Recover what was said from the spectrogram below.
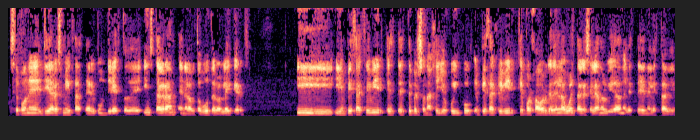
Se pone J.R. Smith a hacer un directo de Instagram en el autobús de los Lakers y, empieza a escribir este personajillo, Quinn Cook, empieza a escribir que por favor que den la vuelta que se le han olvidado en el, en el estadio.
